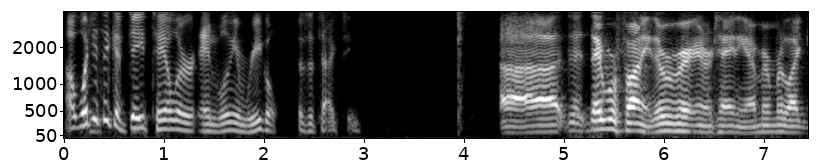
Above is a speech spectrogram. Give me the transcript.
Uh, what do you think of Dave Taylor and William Regal as a tag team? Uh, th- they were funny. They were very entertaining. I remember like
